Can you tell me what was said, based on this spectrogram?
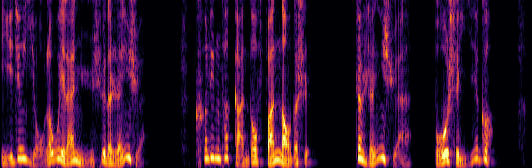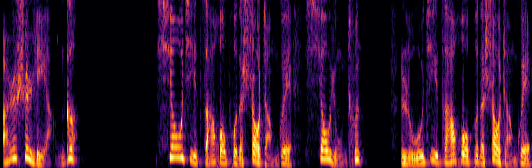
已经有了未来女婿的人选。可令他感到烦恼的是，这人选不是一个，而是两个。萧记杂货铺的少掌柜萧永春，鲁记杂货铺的少掌柜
